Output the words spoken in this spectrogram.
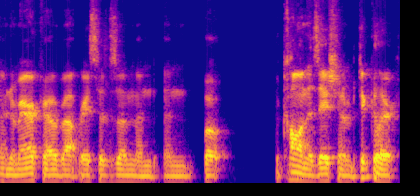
in America about racism and and the colonization in particular,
